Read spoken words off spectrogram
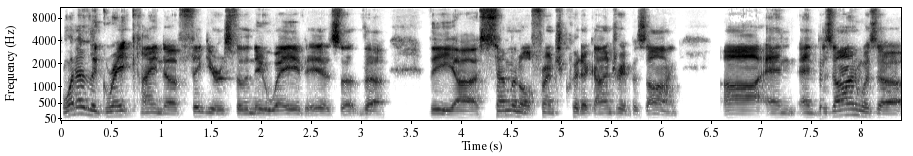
one of the great kind of figures for the new wave is uh, the the uh, seminal French critic Andre Bazin. Uh, and and Bazin was a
